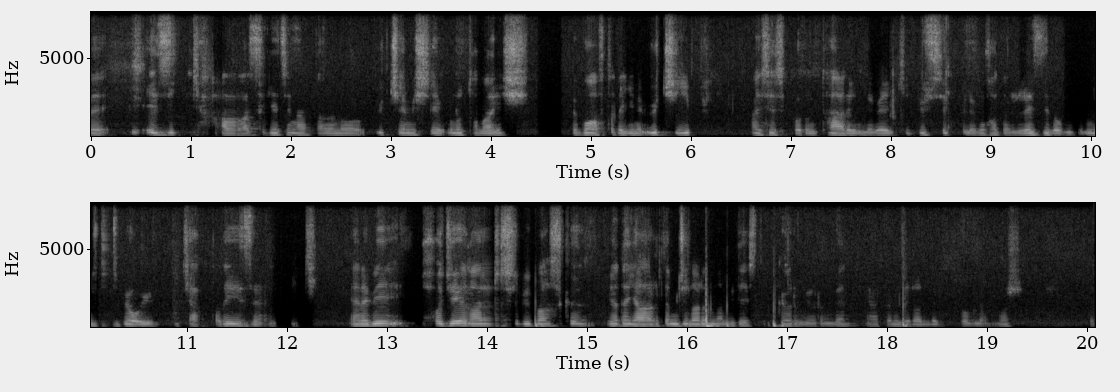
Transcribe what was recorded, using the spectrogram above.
ve bir ezik havası. Geçen haftanın o üç yemişliği unutamayış ve bu hafta da yine üç yiyip Kayserispor'un tarihinde belki düşsek bile bu kadar rezil olduğumuz bir oyun iki haftada izledik. Yani bir hocaya karşı bir baskı ya da yardımcılarından bir destek görmüyorum ben. Yardımcılarında bir problem var. Ee,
